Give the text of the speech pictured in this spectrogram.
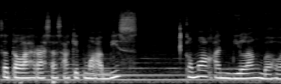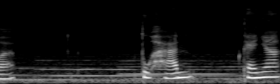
setelah rasa sakitmu habis, kamu akan bilang bahwa Tuhan kayaknya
